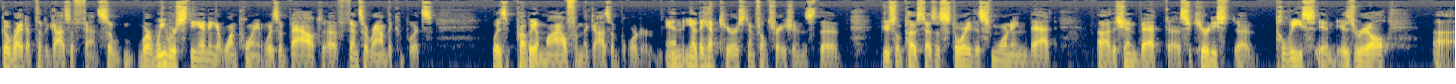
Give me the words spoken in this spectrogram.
go right up to the Gaza fence. So where we were standing at one point was about a fence around the kibbutz was probably a mile from the Gaza border. And, you know, they have terrorist infiltrations. The Jerusalem Post has a story this morning that uh, the Shin Bet uh, security uh, police in Israel uh,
